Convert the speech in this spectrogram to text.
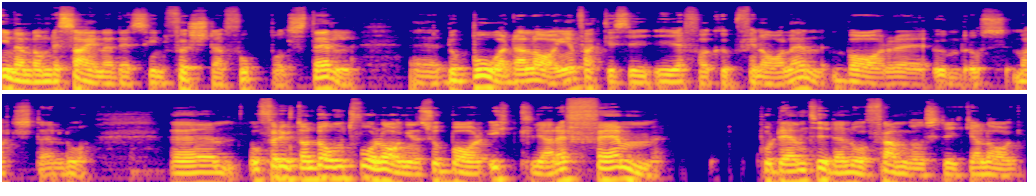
innan de designade sin första fotbollsställ. Eh, Då båda lagen faktiskt i, i fa Cup-finalen bar eh, Umbros matchställ då. Eh, Och förutom de två lagen så bar ytterligare fem på den tiden då framgångsrika lag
